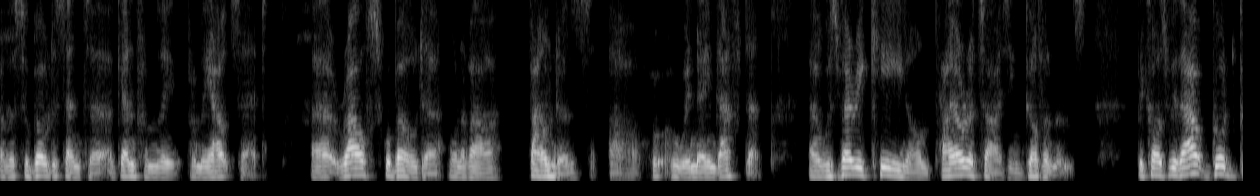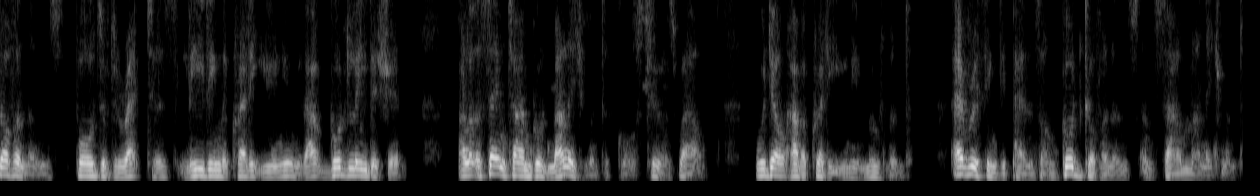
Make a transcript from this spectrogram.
of the Swoboda Centre again from the from the outset. Uh, Ralph Swoboda, one of our founders, uh, who, who, we're named after, uh, was very keen on prioritising governance because without good governance, boards of directors leading the credit union, without good leadership, and at the same time good management, of course, too as well, we don't have a credit union movement. Everything depends on good governance and sound management.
